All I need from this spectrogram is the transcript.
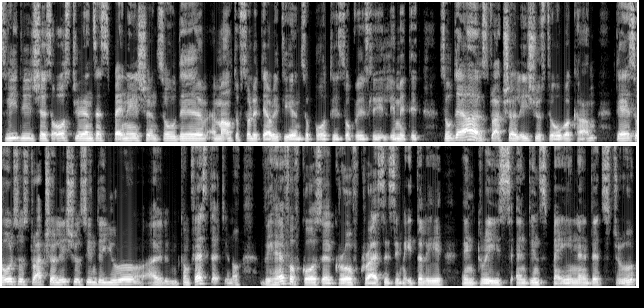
Swedish, as Austrians, as Spanish, and so the amount of solidarity and support is obviously limited. So there are structural issues to overcome, there's also structural issues in the euro. I confess that, you know, we have, of course, a growth crisis in Italy, in Greece, and in Spain, and that's true.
